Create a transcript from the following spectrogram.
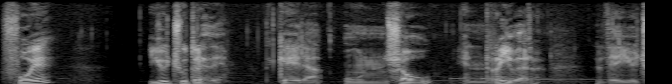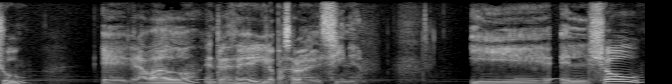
fue YouTube 3D, que era un show en River de YouTube eh, grabado en 3D y lo pasaron en el cine. Y el show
